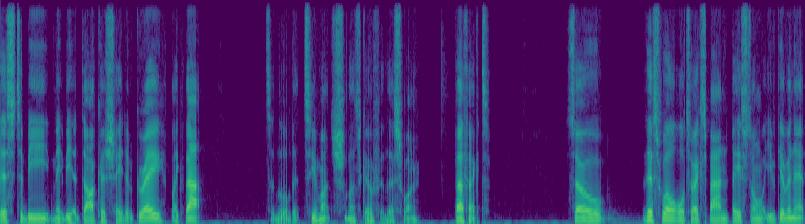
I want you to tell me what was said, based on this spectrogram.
this to be maybe a darker shade of gray like that. It's a little bit too much. Let's go for this one. Perfect. So this will auto expand based on what you've given it.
